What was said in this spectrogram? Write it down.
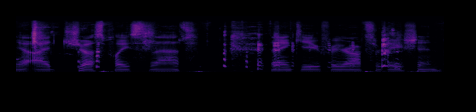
Yeah, I just placed that. Thank you for your observation.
